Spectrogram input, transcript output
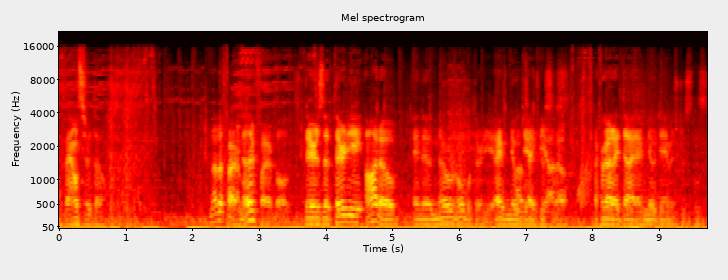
The bouncer, though. another fireball. Another fireball. There's a 38 auto and a no normal 38. I have no I'll damage take the crystals. auto. I forgot I died. I have no damage crystals.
